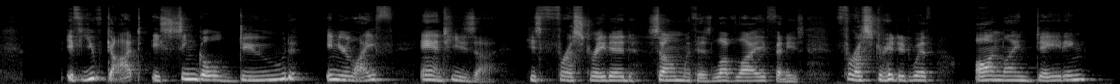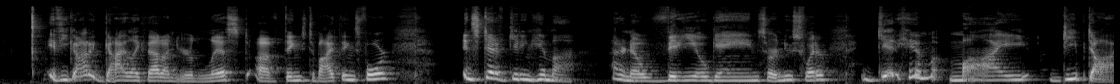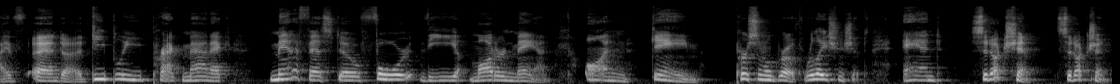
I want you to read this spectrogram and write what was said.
If you've got a single dude in your life and he's uh, he's frustrated some with his love life and he's frustrated with online dating, if you got a guy like that on your list of things to buy things for, instead of getting him a I don't know, video games or a new sweater, get him my deep dive and a deeply pragmatic manifesto for the modern man on game, personal growth, relationships, and seduction. Seduction.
